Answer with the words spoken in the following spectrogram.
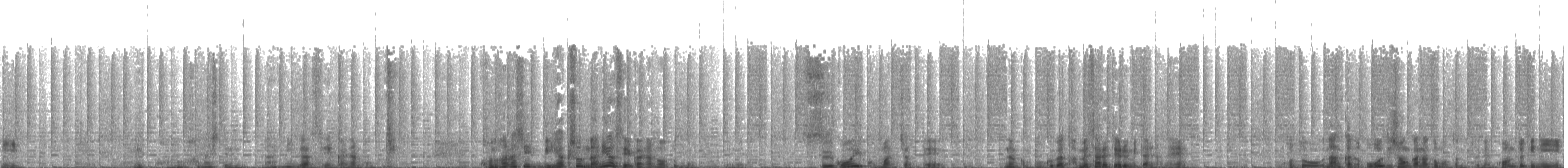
に、え、この話って何が正解なの？って。この話、リアクション何が正解なの？と思って、すごい困っちゃって、なんか僕が試されてるみたいなね、こと、なんかのオーディションかなと思ったんですよね。この時に、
